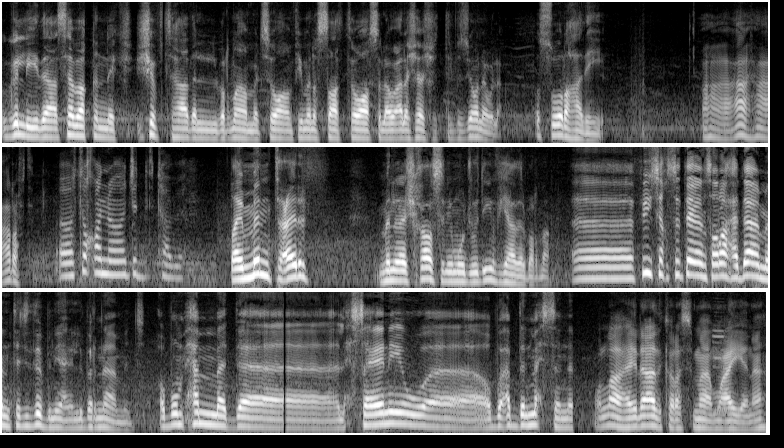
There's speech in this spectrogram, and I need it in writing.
وقل لي إذا سبق إنك شفت هذا البرنامج سواء في منصات التواصل أو على شاشة التلفزيون أو لا. الصورة هذه هي. آه, آه عرفت أتوقع إنه جدي يتابع طيب من تعرف من الأشخاص اللي موجودين في هذا البرنامج؟ آه في شخصيتين صراحة دائما تجذبني يعني البرنامج أبو محمد آه الحسيني وابو عبد المحسن. والله لا أذكر أسماء معينة.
